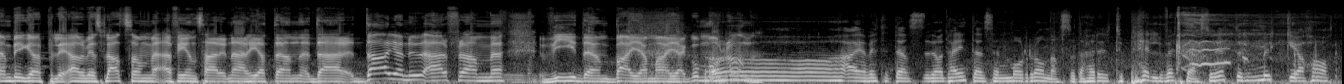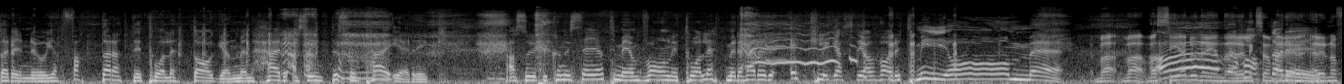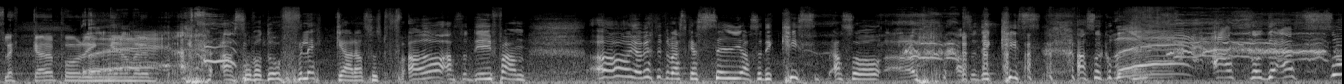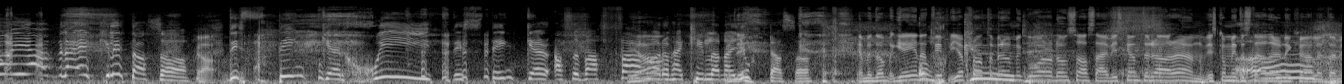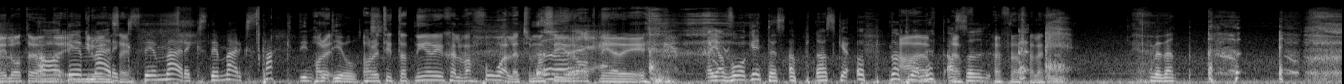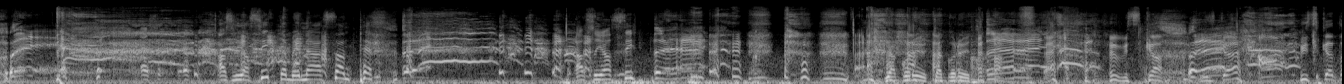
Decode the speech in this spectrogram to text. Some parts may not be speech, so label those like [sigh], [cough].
till en byggarbetsplats som finns här i närheten där Darja nu är framme vid en bajamaja. God morgon! Oh, jag vet inte ens. Det här är inte ens en morgon alltså. Det här är typ helvete. Alltså, vet du hur mycket jag hatar dig nu? Och jag fattar att det är toalettdagen. Men här, alltså inte sånt här Erik. Alltså du kunde säga till mig en vanlig toalett. Men det här är det äckligaste jag har varit med om. Va, va, vad ser du där Ah, inne? Är det, liksom, är, det, är det några fläckar på ringen? Är det... Alltså vad då fläckar? Alltså, ja, alltså det är fan... Ja, jag vet inte vad jag ska säga. Alltså det är kiss... Alltså... äh, Alltså det är kiss... Alltså... Alltså det är så jävla äckligt alltså! Ja. Det stinker skit! Det stinker... Alltså vad fan Ja, har de här killarna det- gjort alltså? Ja, men de, grejen är att vi, jag pratade med dem igår och de sa så här, vi ska inte röra den. Vi kommer inte städa den ikväll utan vi låter den Ja, det gro in sig. märks, det märks, det märks. Tack din Har du, idiot. har du tittat ner i själva hålet? För man ser ju rakt ner i... Jag vågar inte ens öppna. Ska jag öppna? Ja, Alltså, öpp- öppna toaletten. Men vänta. Alltså, alltså jag sitter med näsan tätt. Alltså jag sitter... Jag går ut, jag går ut. [laughs] vi ska... Vi ska... Vi ska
